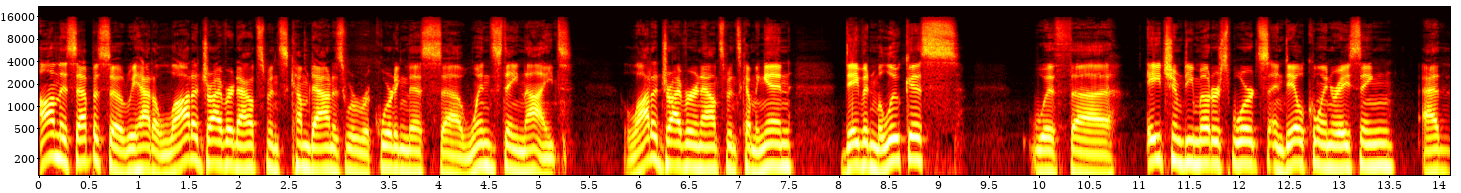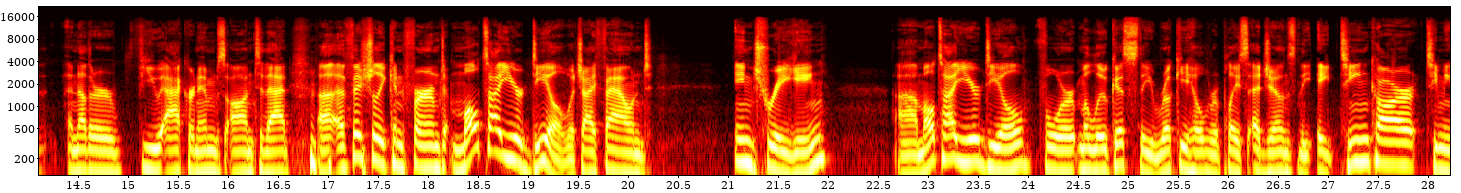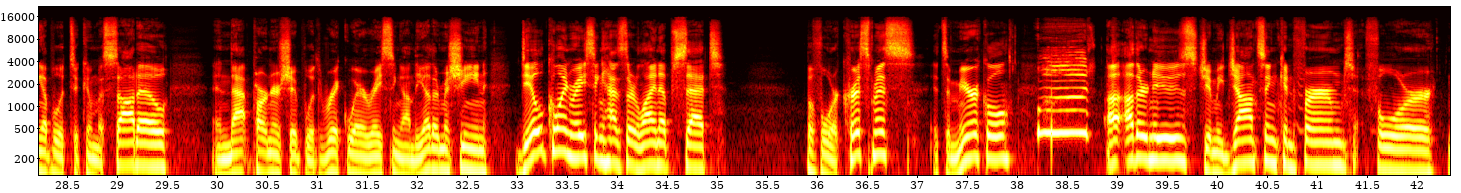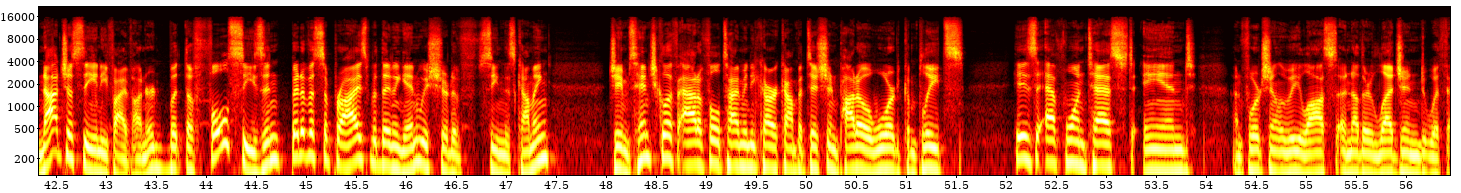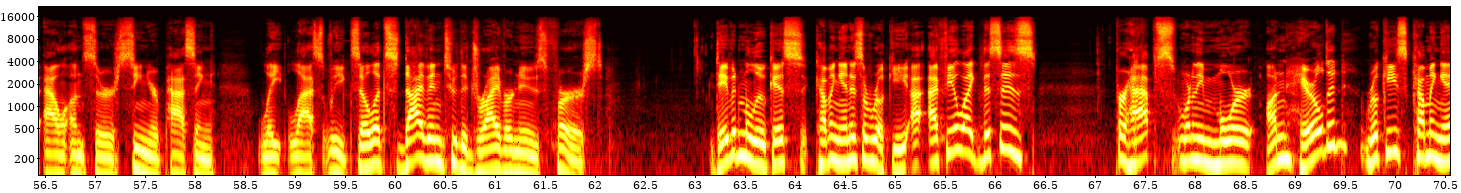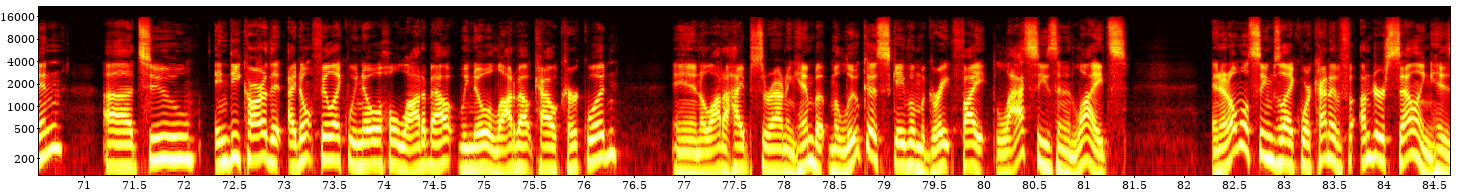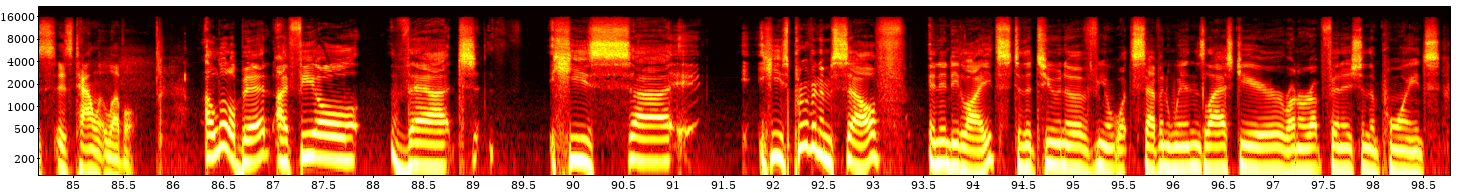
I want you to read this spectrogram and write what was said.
on this episode. We had a lot of driver announcements come down as we're recording this uh, Wednesday night. A lot of driver announcements coming in. David Malukas with uh, HMD Motorsports and Dale Coyne Racing. Another few acronyms onto that. Uh, officially confirmed multi-year deal, which I found intriguing. Uh, multi-year deal for Malukas, the rookie. He'll replace Ed Jones in the 18 car, teaming up with Takuma Sato, and that partnership with Rick Ware Racing on the other machine. Dale Coyne Racing has their lineup set before Christmas. It's a miracle. Uh, other news: Jimmie Johnson confirmed for not just the Indy 500, but the full season. Bit of a surprise, but then again, we should have seen this coming. James Hinchcliffe out of full-time IndyCar competition. Pato O'Ward completes his F1 test, and unfortunately, we lost another legend with Al Unser Sr. passing late last week. So let's dive into the driver news first. David Malukas coming in as a rookie. I, I feel like this is perhaps one of the more unheralded rookies coming in uh, to IndyCar that I don't feel like we know a whole lot about. We know a lot about Kyle Kirkwood and a lot of hype surrounding him, but Malukas gave him a great fight last season in Lights, and it almost seems like we're kind of underselling his his talent level. A little bit. I feel that he's uh, he's proven himself in Indy Lights to the tune of you know what seven wins last year, runner up finish in the points.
